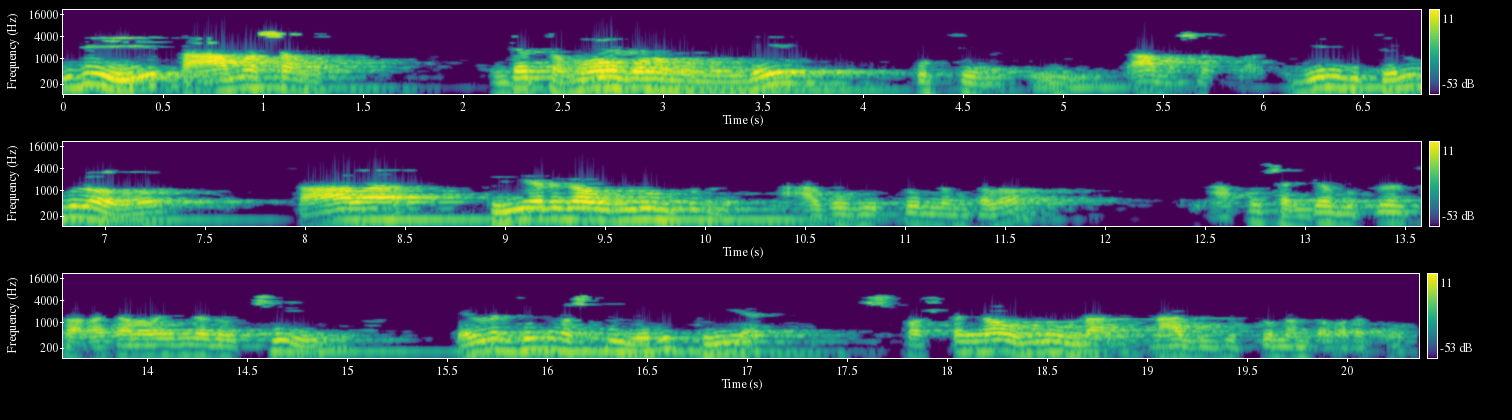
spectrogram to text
ఇది తామసం అంటే తమో గుణము నుండి పుట్టినది తామసత్వం దీనికి తెలుగులో చాలా క్లియర్గా ఉండి ఉంటుంది. నాకు గుర్తున్నంతలో నాకు సరిగ్గా గుర్తు చాలా కాలమైంది అది వచ్చి everything must be very clear. స్పష్టంగా ఉండి ఉండాలి నాకు గుర్తున్నంత వరకు.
